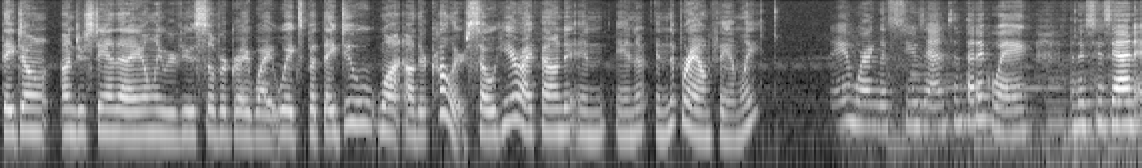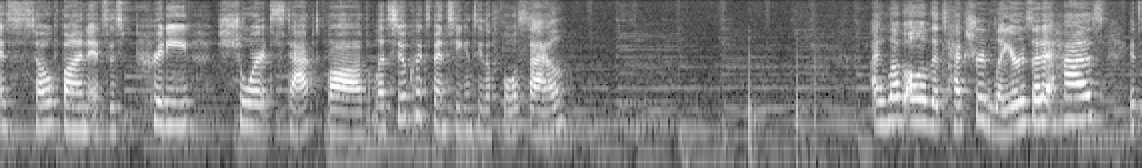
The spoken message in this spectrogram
they don't understand that I only review silver gray white wigs, but they do want other colors. So here I found it in, in, in the brown family. Today I'm wearing this Susanne synthetic wig and the Susanne is so fun. It's this pretty short stacked bob. Let's do a quick spin so you can see the full style. I love all of the textured layers that it has. It's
